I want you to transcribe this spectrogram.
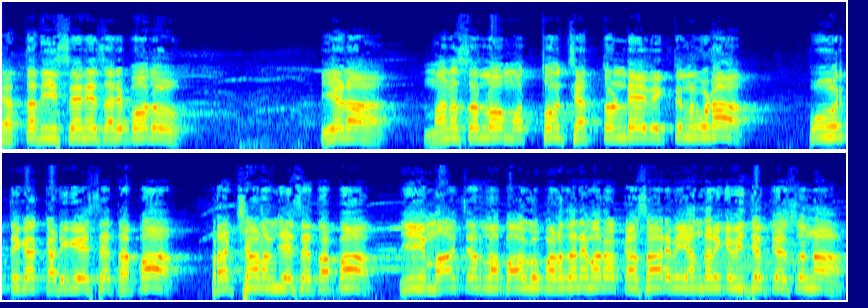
చెత్త తీస్తేనే సరిపోదు. ఈడ మనసుల్లో మొత్తం చెత్త ఉండే వ్యక్తులను కూడా పూర్తిగా కడిగేసే తప్ప ప్రక్షాళన చేసే తప్ప ఈ మాచర్ల బాగుపడదని మరొక్కసారి మీ అందరికీ విజ్ఞప్తి చేస్తున్నా.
